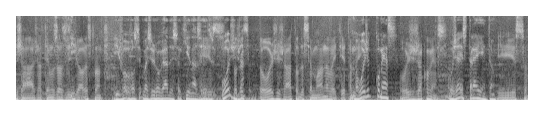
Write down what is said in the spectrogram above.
Já, já temos as videoaulas prontas. E você vai ser jogado isso aqui nas redes isso. hoje toda, já? Hoje já, toda semana vai ter também. Mas hoje começa. Hoje já começa. Hoje é a estreia então. Isso.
